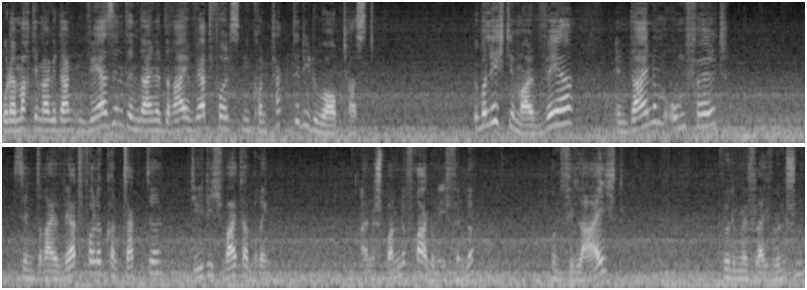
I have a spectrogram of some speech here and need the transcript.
Oder mach dir mal Gedanken, wer sind denn deine drei wertvollsten Kontakte, die du überhaupt hast? Überleg dir mal, wer in deinem Umfeld sind drei wertvolle Kontakte, die dich weiterbringen? Eine spannende Frage, wie ich finde. Und vielleicht würde mir vielleicht wünschen,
